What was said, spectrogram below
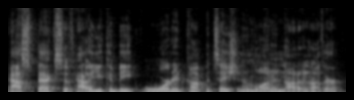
aspects of how you can be awarded compensation in one and not another?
